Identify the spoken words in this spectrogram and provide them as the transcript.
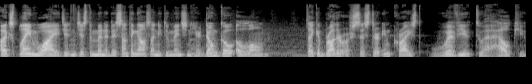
I'll explain why in just a minute. There's something else I need to mention here. Don't go alone. Take a brother or sister in Christ with you to help you,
